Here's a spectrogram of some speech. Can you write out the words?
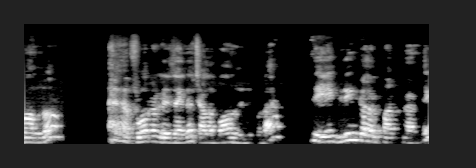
బాగుందో. ఫ్లోరల్ డిజైన్ చాలా బాగుంది ఇది కూడా. ఇది గ్రీన్ కలర్ పార్ట్నర్ అండి.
